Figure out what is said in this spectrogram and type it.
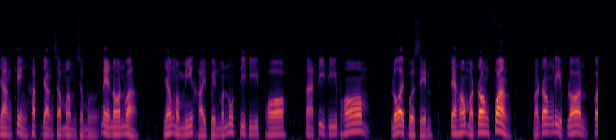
อย่างเข่งคัดอย่างสม่ำเสมอ แน่นอนว่า ยังมามีใครเป็นมนุษย์ที่ดีพออาที่ดีพร้อมร้อยเปอร์เซ็นต์แต่เฮามาต้องฟังมาต้องรีบร้อนก้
